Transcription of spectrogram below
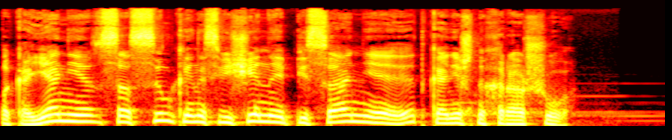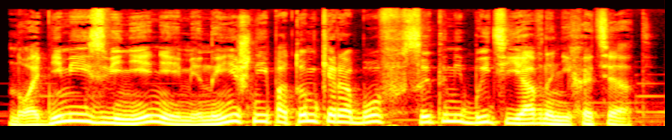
Покаяние со ссылкой на священное писание – это, конечно, хорошо. Но одними извинениями нынешние потомки рабов сытыми быть явно не хотят –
